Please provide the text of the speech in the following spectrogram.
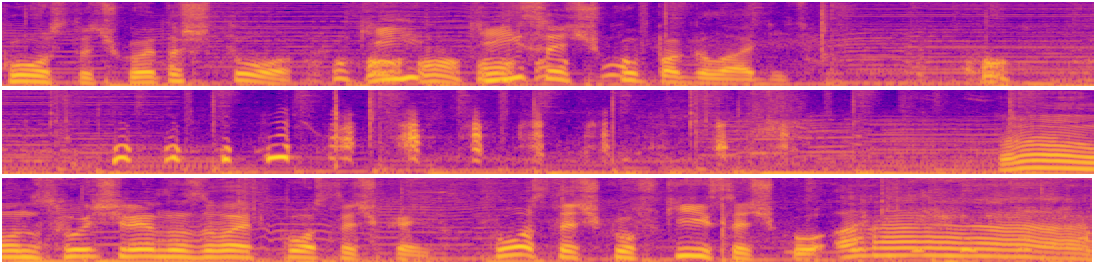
косточку. Это что? Ки- кисочку погладить. А, он свой член называет косточкой. Косточку в кисочку. А,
